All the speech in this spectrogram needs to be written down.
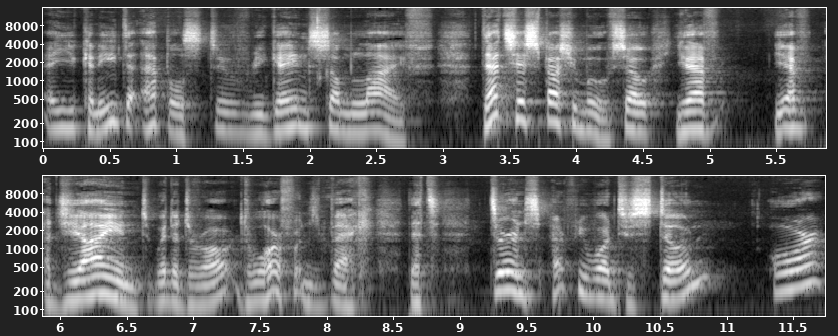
And you can eat the apples to regain some life. That's his special move. So you have you have a giant with a dwar- dwarf on his back that turns everyone to stone, or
